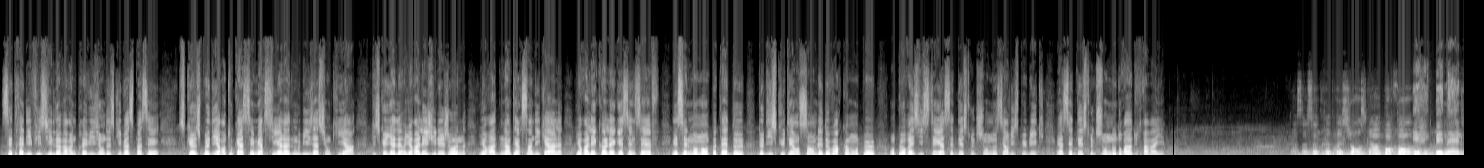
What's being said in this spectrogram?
c'est très difficile d'avoir une prévision de ce qui va se passer. Ce que je peux dire, en tout cas, c'est merci à la mobilisation qu'il y a, puisqu'il y, y aura les Gilets jaunes, il y aura l'intersyndicale, il y aura les collègues SNCF, et c'est le moment peut-être de, discuter ensemble et de voir comment on peut résister à cette destruction de nos services publics et à cette destruction de nos droits du travail. Face à cette répression, ce qui est important, Éric Benel,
